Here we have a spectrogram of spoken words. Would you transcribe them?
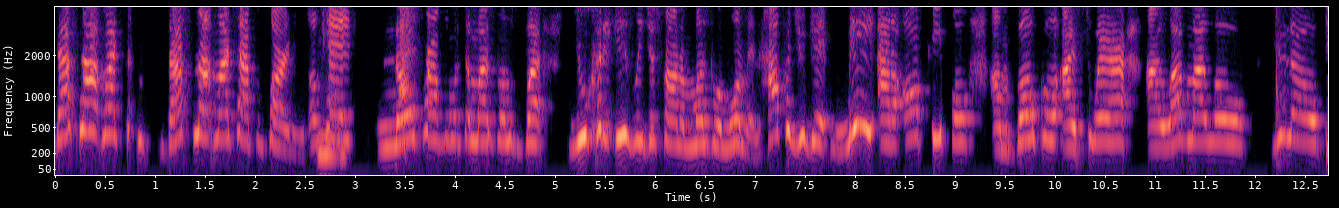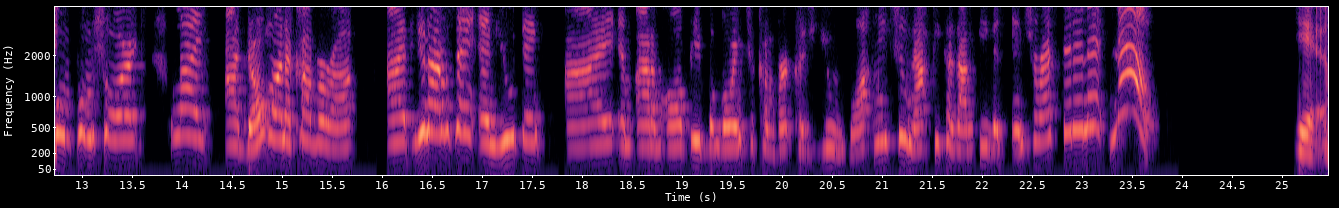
that's not my. T- that's not my type of party. Okay. Mm-hmm no problem with the Muslims, but you could have easily just found a Muslim woman. How could you get me out of all people? I'm vocal. I swear. I love my little, you know, boom boom shorts. Like I don't want to cover up. I, you know what I'm saying? And you think I am out of all people going to convert because you want me to, not because I'm even interested in it. No. Yeah.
